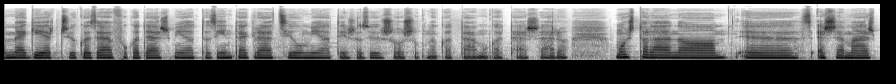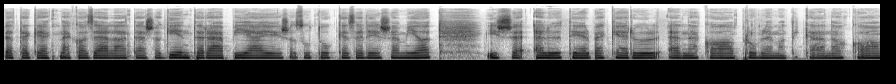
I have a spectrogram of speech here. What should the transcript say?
megértsük az elfogadás miatt, az integráció miatt és az ő sorsoknak a támogatására. Most talán az SMS betegeknek ennek az ellátása, génterápiája és az utókezelése miatt is előtérbe kerül ennek a problematikának a,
